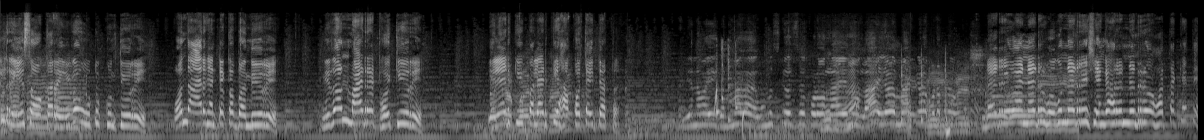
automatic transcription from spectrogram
ಇಲ್ರಿ ಸಾವ್ಕಾರ ಈಗ ಊಟಕ್ಕೆ ಕುಂತೀವ್ರಿ. ಒಂದ್ ಆರು ಗಂಟೆಕ ಬಂದೀವ್ರಿ. ನಿಧಾನ ಮಾಡ್ರಿ ಅಟ್ ಹೋಗ್ತೀವ್ರಿ ಎಲೆಡ್ಕಿ ಪಲಾಡ್ಕಿ ಹಾಕೋತೈತೆ ಅಟ್. ಏನವ ಈಗ ಮಗ ಉಣಸ್ಕೆಲ್ಸ ಕೊಡೋಲ್ಲ ಏನಲ್ಲ? ಹೇಳ ನಡ್ರಿ ವಾ ನಡ್ರಿ ಹೋಗು ನಡ್ರಿ ಶೇಂಗಾ ಹರ ನಡ್ರಿ ಹೊತ್ತಕ್ಕೈತಿ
